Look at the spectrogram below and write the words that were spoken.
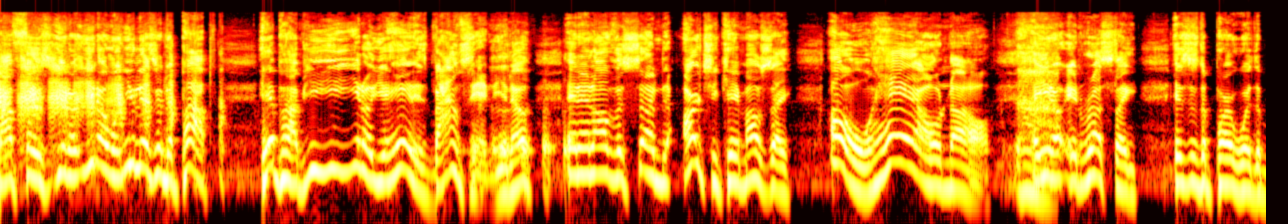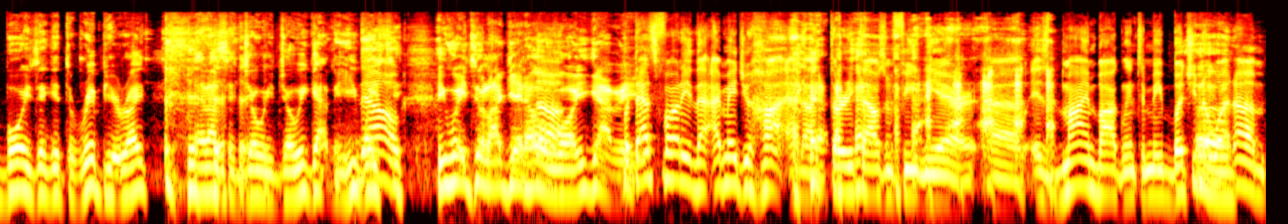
my face, you know, you know, when you listen to pop, hip hop, you, you you know your head is bouncing, you know, and then all of a sudden Archie came. I was like, oh hell no! and you know, in wrestling, this is the part where the boys they get to rip you, right? And I said, Joey, Joey got me. He No. waits. Till, he wait till I get home, No. boy. He got me. But that's funny that I made you hot at uh, 30,000 feet in the air uh, is mind boggling to me. But you know what? Um,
